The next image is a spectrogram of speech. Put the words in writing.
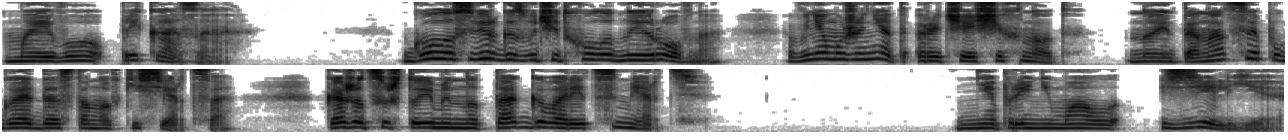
моего приказа. Голос Вирга звучит холодно и ровно. В нем уже нет рычащих нот, но интонация пугает до остановки сердца. Кажется, что именно так говорит смерть. Не принимал зелье.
